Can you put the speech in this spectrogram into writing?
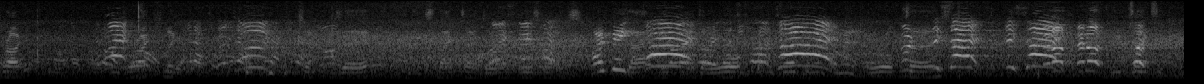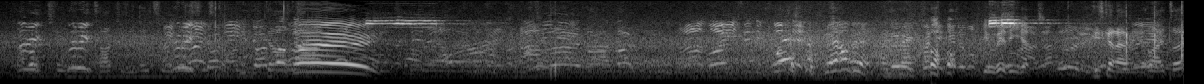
Right, right flick. There. Snake turns around. This one's that. Here comes a walk. A walk turn. He takes it. About two touches. He needs to time. He does. You idiot. He's going to have a play too.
